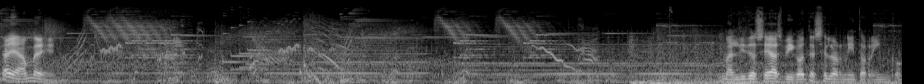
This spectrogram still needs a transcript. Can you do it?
Calla, hombre. Maldito seas, bigotes el hornito rinco.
